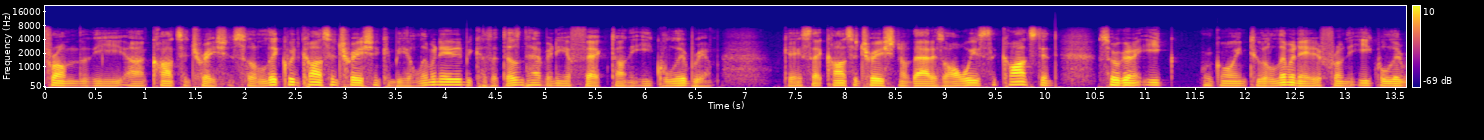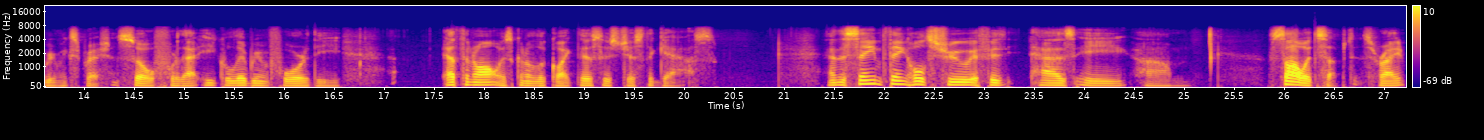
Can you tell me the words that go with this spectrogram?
from the uh, concentration. So the liquid concentration can be eliminated because it doesn't have any effect on the equilibrium. Okay, so that concentration of that is always the constant. So we're going to e we're going to eliminate it from the equilibrium expression. So for that equilibrium for the ethanol is going to look like this. It's just the gas. And the same thing holds true if it has a um, solid substance, right?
